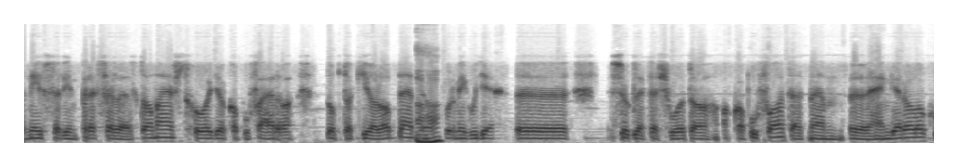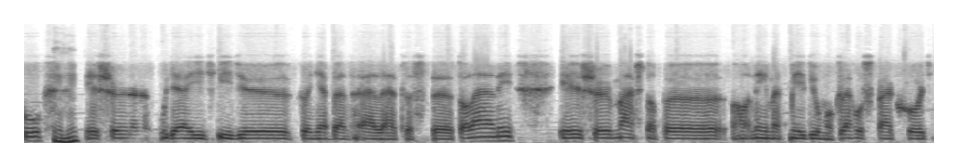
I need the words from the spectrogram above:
név szerint Preszeller Tamást, hogy a kapufára dobta ki a labdát, Aha. de akkor még ugye szögletes volt a, a kapufa, tehát nem henger alakú, uh-huh. és ugye így, így könnyebben el lehet ezt találni, és másnap a német médiumok lehozták, hogy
